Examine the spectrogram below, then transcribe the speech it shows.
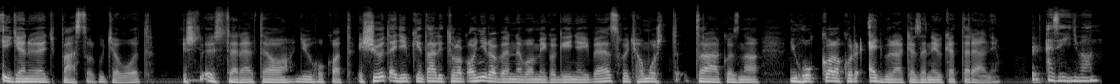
Igen, ő egy pásztorkutya volt és, terelte a juhokat. És sőt, egyébként állítólag annyira benne van még a gényeibe ez, hogy ha most találkozna juhokkal, akkor egyből elkezdeni őket terelni. Ez így van.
